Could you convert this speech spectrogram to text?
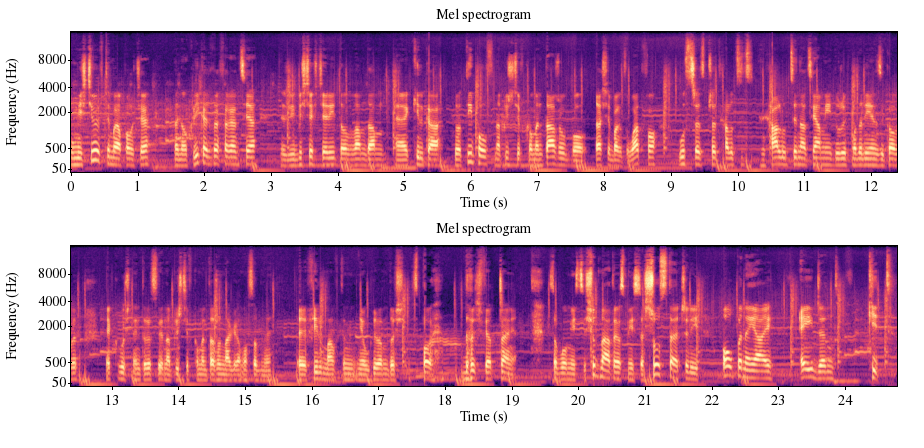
umieściły w tym raporcie, będą klikać w referencje. Jeżeli byście chcieli, to Wam dam e, kilka protipów. Napiszcie w komentarzu, bo da się bardzo łatwo ustrzec przed halucy- halucynacjami dużych modeli językowych. Jak kogoś to interesuje, napiszcie w komentarzu, nagram osobny e, film. Mam w tym, nie ukrywam, dość spore doświadczenie. To było miejsce siódme, a teraz miejsce szóste, czyli OpenAI Agent Kit.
